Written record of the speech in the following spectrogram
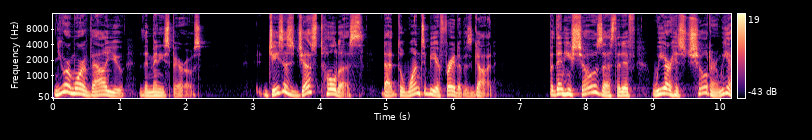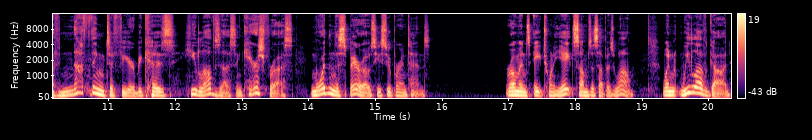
You are more of value than many sparrows. Jesus just told us that the one to be afraid of is God. But then he shows us that if we are his children, we have nothing to fear because he loves us and cares for us more than the sparrows he superintends. Romans 8:28 sums this up as well. When we love God,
